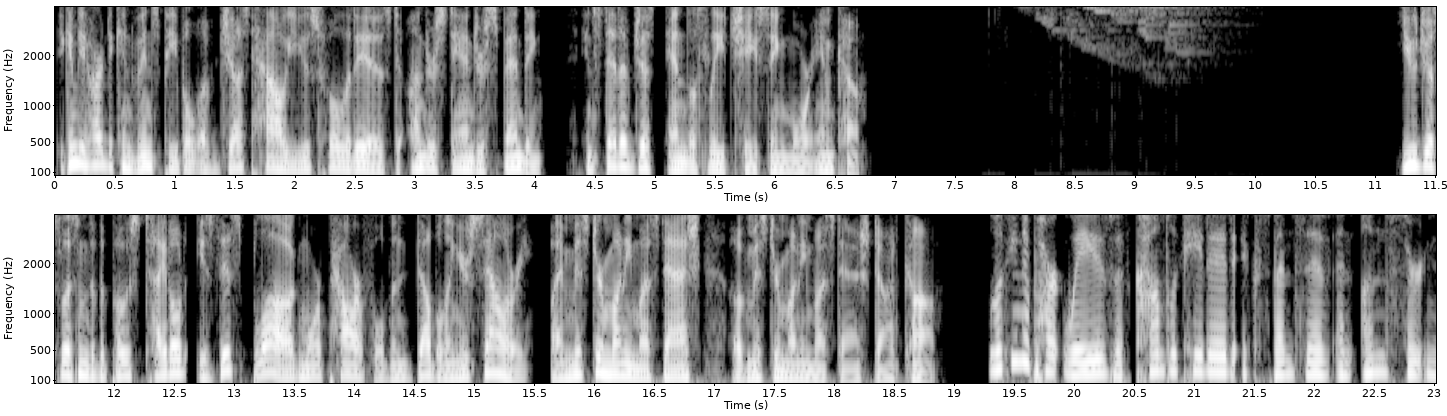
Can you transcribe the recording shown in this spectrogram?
it can be hard to convince people of just how useful it is to understand your spending instead of just endlessly chasing more income. You just listened to the post titled, Is This Blog More Powerful Than Doubling Your Salary? by Mr. Money Mustache of MrMoneyMustache.com. Looking to part ways with complicated, expensive, and uncertain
